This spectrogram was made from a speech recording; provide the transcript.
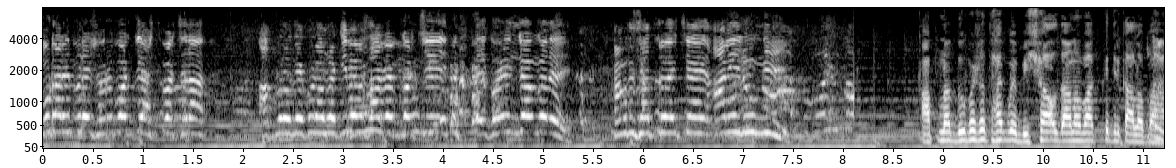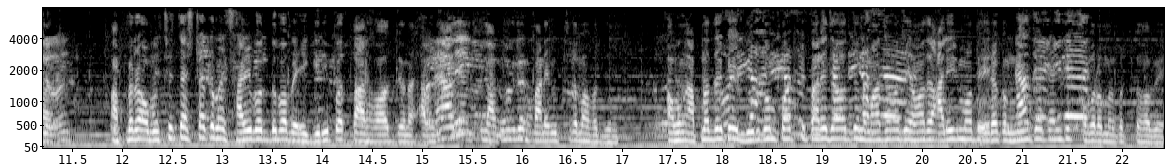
মোটারি পরে সরু পথ আসতে পারছে না? আপনারা দেখুন আমরা কীভাবে সার্ভাইভ করছি এই গহীন জঙ্গলে। আমাদের সাথে রয়েছে আলী লুঙ্গি। আপনার দুপাশে থাকবে বিশাল দানব আকৃতির কালো পাহাড়। আপনারা অবশ্যই চেষ্টা করবেন সারিবদ্ধভাবে এই গিরিপথ পার হওয়ার জন্য এবং পানির উচ্চতা মাপার জন্য এবং আপনাদেরকে দুর্গম পথটি পাড়ি দেওয়ার জন্য মাঝে মাঝে আমাদের আলীর মধ্যে এরকম ক্যান্টিক অবলম্বন করতে হবে।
